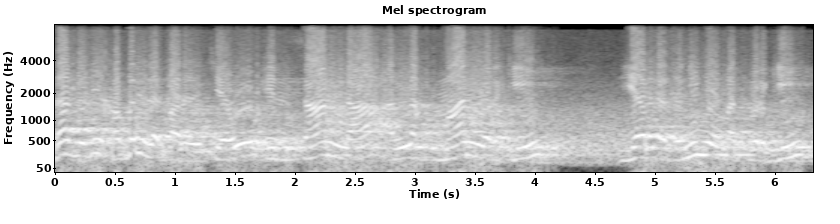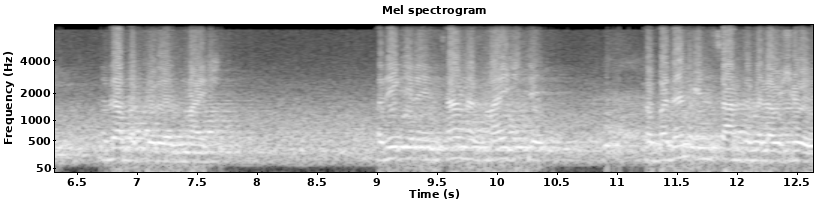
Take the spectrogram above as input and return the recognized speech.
دا د دې خبرې لپاره چې او انسان لا الله مان ورکی یا بدنی نعمت ورکی دا به تر ازمایش په دې کې انسان ازمایش ته که بدن انسان ته ملو شوی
